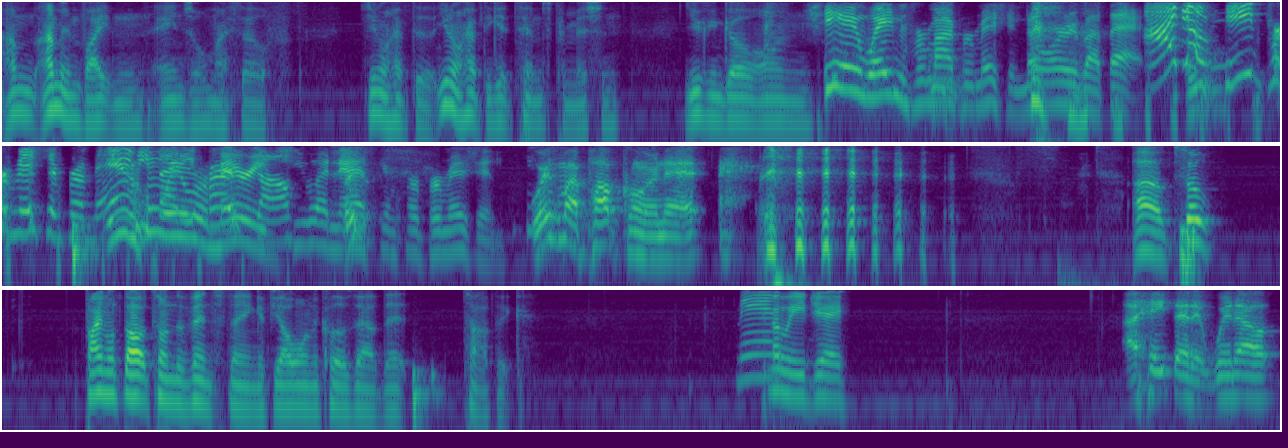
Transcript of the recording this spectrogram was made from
I'm I'm inviting Angel myself. You don't have to. You don't have to get Tim's permission. You can go on. She ain't waiting for my permission. Don't worry about that. I don't need permission from Even when we were first married, off. she wasn't Where's- asking for permission. Where's my popcorn at? uh, so, final thoughts on the Vince thing. If y'all want to close out that topic, Man, No, EJ. I hate that it went out.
